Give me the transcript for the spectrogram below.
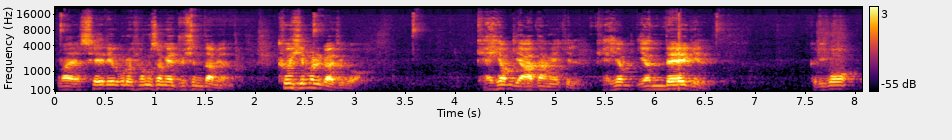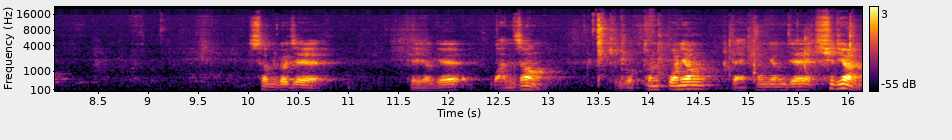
하나의 세력으로 형성해 주신다면 그 힘을 가지고 개혁 야당의 길, 개혁 연대의 길, 그리고 선거제 개혁의 완성, 그리고 분권형 대통령제 실현을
